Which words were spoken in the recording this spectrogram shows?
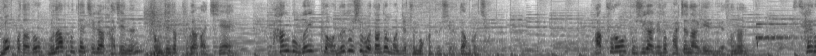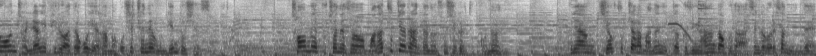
무엇보다도 문화 콘텐츠가 가지는 경제적 부가가치에 한국의 그 어느 도시보다도 먼저 주목한 도시였던 거죠. 앞으로 도시가 계속 발전하기 위해서는 새로운 전략이 필요하다고 예감하고 실천에 옮긴 도시였습니다. 처음에 부천에서 만화 축제를 한다는 소식을 듣고는 그냥 지역 축제가 많으니까 그 중에 하나인가 보다 생각을 했었는데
